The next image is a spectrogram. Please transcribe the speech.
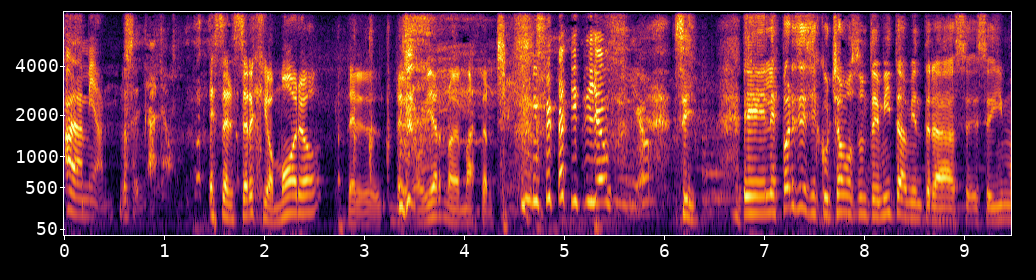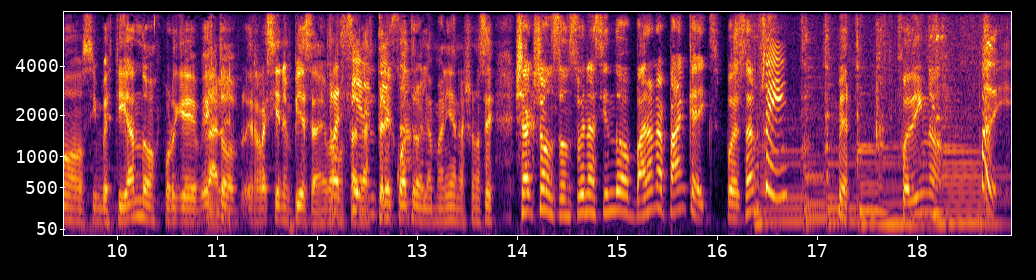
a Damián lo señalo. Es el Sergio Moro del, del gobierno de Masterchef. Ay, Dios mío. Sí. Eh, ¿Les parece si escuchamos un temita mientras eh, seguimos investigando? Porque esto recién empieza, eh, vamos Recién a las 3, empieza. 4 de la mañana, yo no sé. Jack Johnson suena haciendo banana pancakes, ¿puede ser? Sí, Bien. ¿Fue digno? puede.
